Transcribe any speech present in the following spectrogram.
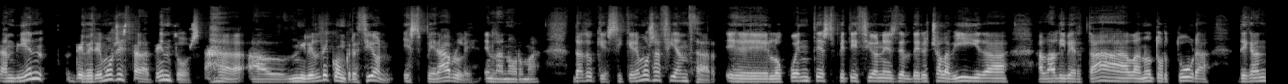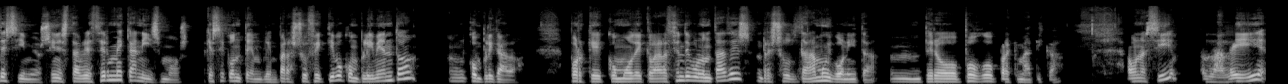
También deberemos estar atentos al nivel de concreción esperable en la norma, dado que si queremos afianzar elocuentes peticiones del derecho a la vida, a la libertad, a la no tortura de grandes simios, sin establecer mecanismos que se contemplen para su efectivo cumplimiento, mm, complicado, porque como declaración de voluntades resultará muy bonita, mm, pero poco pragmática. Aún así, la ley, eh,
